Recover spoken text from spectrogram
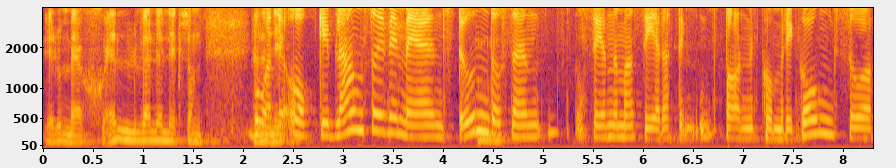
är du med själv eller liksom? eller Både ni- och. Ibland så är vi med en stund och sen, och sen när man ser att det, barnet kommer igång så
